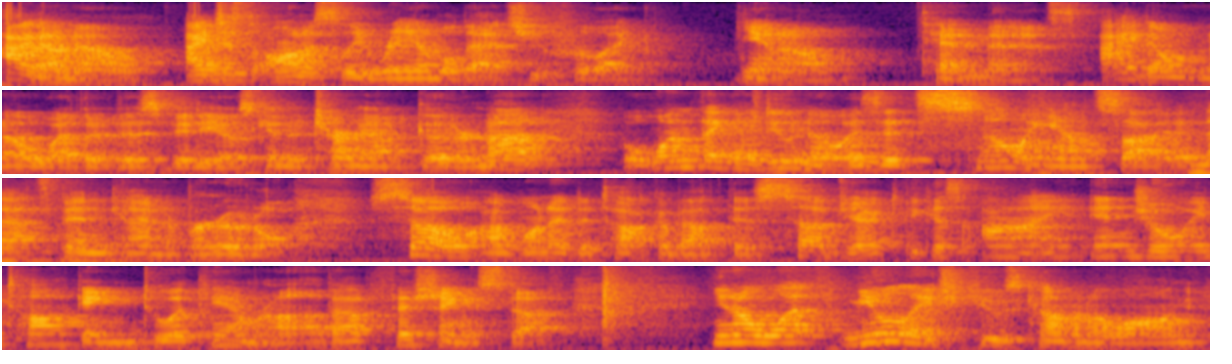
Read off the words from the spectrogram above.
I don't know. I just honestly rambled at you for like, you know, 10 minutes. I don't know whether this video is going to turn out good or not, but one thing I do know is it's snowing outside and that's been kind of brutal. So I wanted to talk about this subject because I enjoy talking to a camera about fishing stuff. You know what? Mule HQ is coming along.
